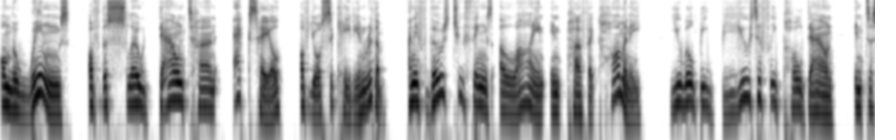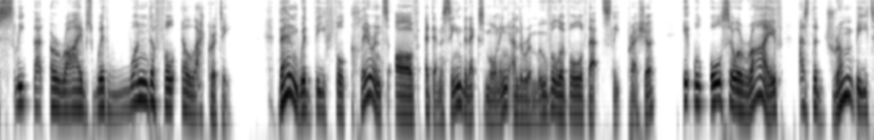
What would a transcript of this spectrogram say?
on the wings of the slow downturn exhale of your circadian rhythm. And if those two things align in perfect harmony, you will be beautifully pulled down into sleep that arrives with wonderful alacrity. Then, with the full clearance of adenosine the next morning and the removal of all of that sleep pressure, it will also arrive as the drumbeat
